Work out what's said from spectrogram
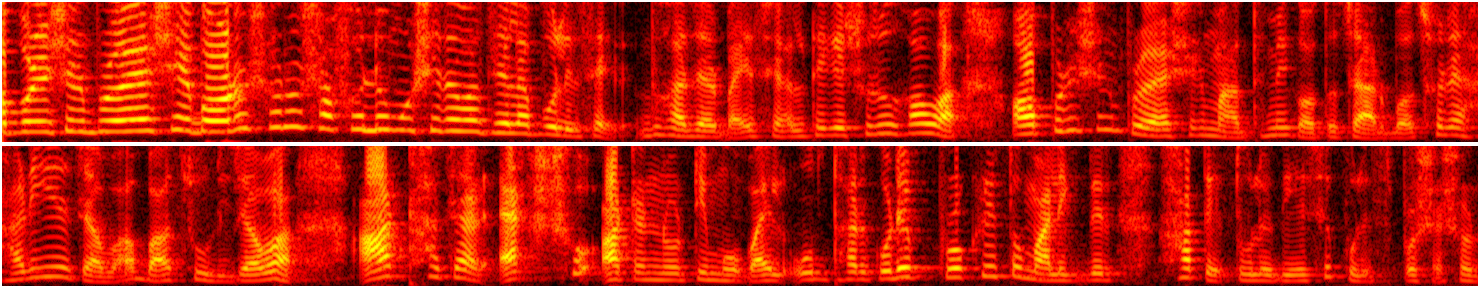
অপারেশন প্রয়াসে বড়সড় সাফল্য মুর্শিদাবাদ জেলা পুলিশের। দুহাজার বাইশ সাল থেকে শুরু হওয়া অপারেশন প্রয়াসের মাধ্যমে গত চার বছরে হারিয়ে যাওয়া বা চুরি যাওয়া আট হাজার একশো আটান্নটি মোবাইল উদ্ধার করে প্রকৃত মালিকদের হাতে তুলে দিয়েছে পুলিশ প্রশাসন।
